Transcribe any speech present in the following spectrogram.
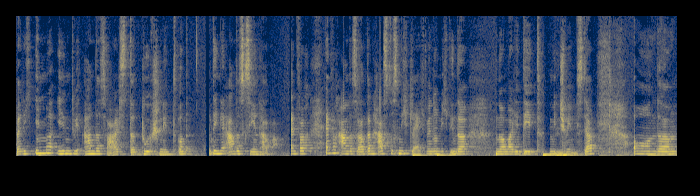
Weil ich immer irgendwie anders war als der Durchschnitt und Dinge anders gesehen habe. Einfach, einfach anders war. Und dann hast du es nicht leicht, wenn du nicht in der Normalität mitschwimmst. Ja. Und ähm,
